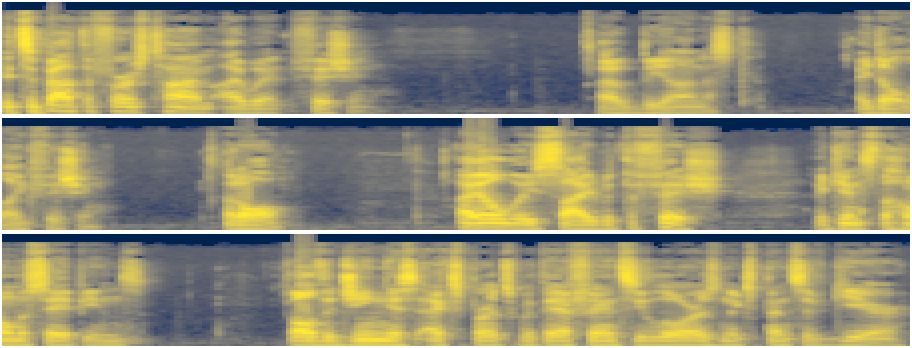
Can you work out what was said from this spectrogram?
It's about the first time I went fishing. I'll be honest. I don't like fishing. At all. I always side with the fish against the Homo sapiens, all the genius experts with their fancy lures and expensive gear.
